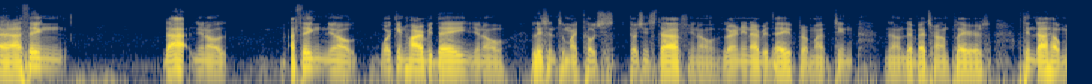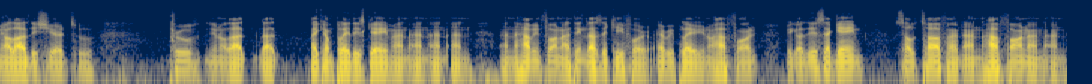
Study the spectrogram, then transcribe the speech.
Uh, I think that you know, I think you know, working hard every day. You know, listen to my coach, coaching staff. You know, learning every day from my team. You know, the veteran players. I think that helped me a lot this year to prove. You know that that I can play this game and and and and and having fun. I think that's the key for every player. You know, have fun because this is a game so tough and and have fun and and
